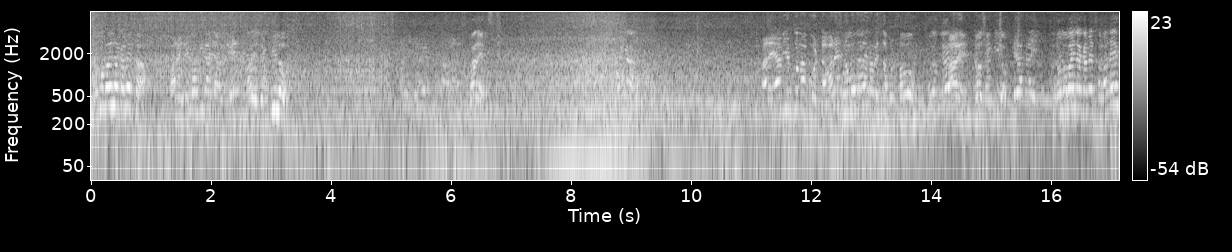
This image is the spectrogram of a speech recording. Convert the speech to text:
No mováis la cabeza. Vale, tengo aquí la llave, ¿eh? Vale, tranquilos. Vale. Venga. Vale, he abierto la puerta, ¿vale? No muevo la cabeza, por favor. ¿Puedo entrar? Vale, no, tranquilo, quédate ahí. No mováis la cabeza, ¿vale?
